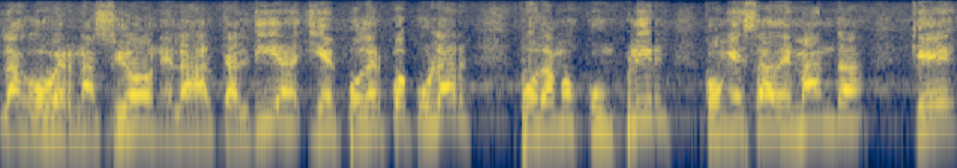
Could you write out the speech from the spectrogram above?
las gobernaciones, las alcaldías y el poder popular podamos cumplir con esa demanda que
